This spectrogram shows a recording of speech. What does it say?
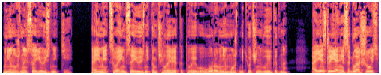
Мне нужны союзники. А иметь своим союзником человека твоего уровня может быть очень выгодно. А если я не соглашусь?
